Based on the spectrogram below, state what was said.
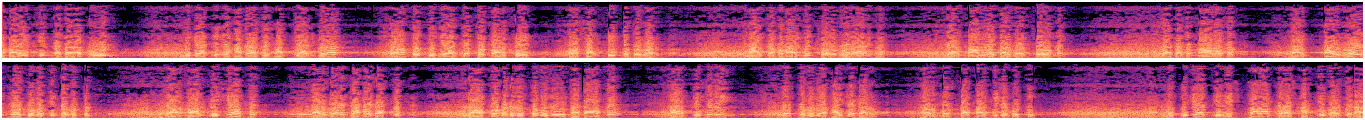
আমার এই চিন্তাধারা ভুল। দুনিয়ার জন্য হাতে আসলে শান্তি আসবে না বরঞ্চ দুনিয়ার যত বাড়বে অশান্তি তত বাড়বে। মাল যখন আসবে, তোর ঘরে আসবে। যার মাল নেই, তার ঘর নাই। যার কাছে মাল আছে, তার তার ঘরে তোর ঢোকার চিন্তা করতেছে। যার মাল বেশি আছে, তার ঘরে টাকায় ডাকতেছে যার পকেটে দোস্ত বুঝে টাকা আছে, তার পিছনেই দোস্ত বুঝে হাই আর বস্তা পিঠে ভরতেছে তো দুনিয়ার জিনিস পাড়ার দ্বারা শান্তি পারবে না।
